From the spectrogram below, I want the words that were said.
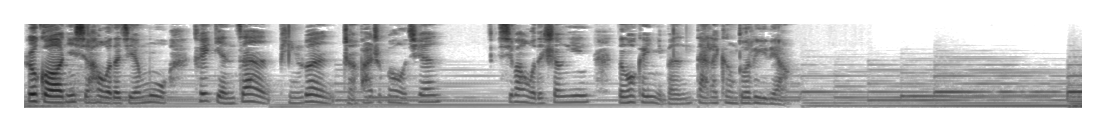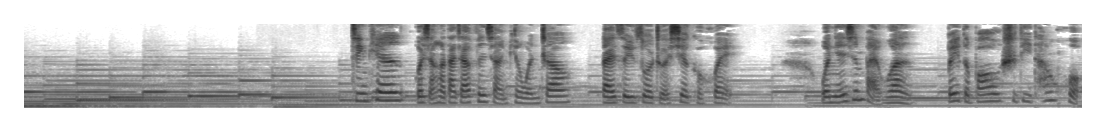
如果你喜欢我的节目，可以点赞、评论、转发至朋友圈。希望我的声音能够给你们带来更多力量。今天我想和大家分享一篇文章，来自于作者谢可慧。我年薪百万，背的包是地摊货。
